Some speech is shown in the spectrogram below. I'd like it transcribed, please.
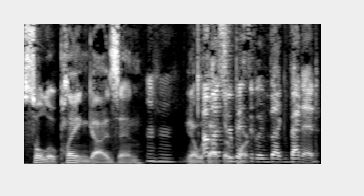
solo playing guys in, you know, without Mm-hmm. unless their you're basically like vetted.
